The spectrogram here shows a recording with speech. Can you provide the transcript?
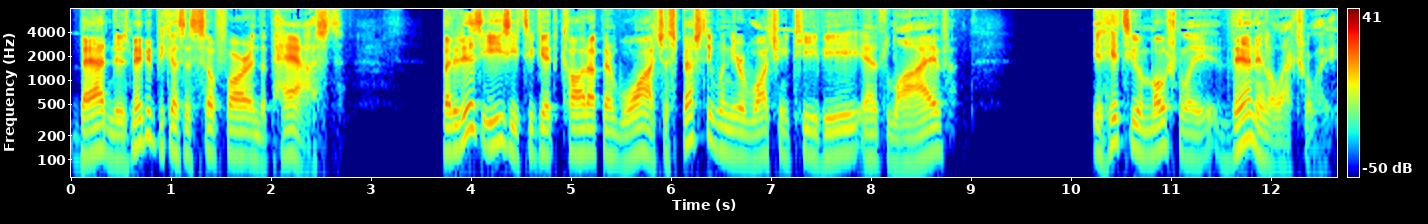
bad news, maybe because it's so far in the past. But it is easy to get caught up and watch, especially when you're watching TV and it's live it hits you emotionally, then intellectually.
